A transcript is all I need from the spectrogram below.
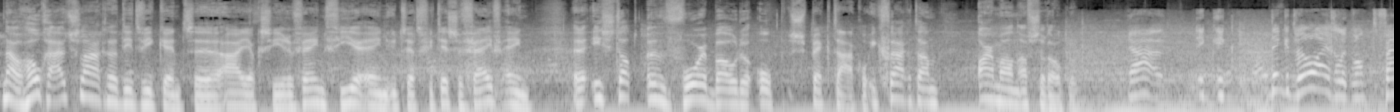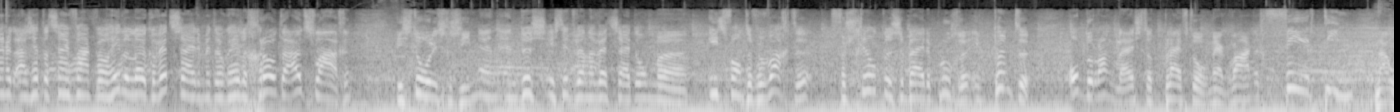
nou, hoge uitslagen dit weekend. Uh, Ajax, Heerenveen 4-1, Utrecht, Vitesse 5-1. Uh, is dat een voorbode op spektakel? Ik vraag het aan Arman Afseroglu. Ja, ik, ik denk het wel eigenlijk. Want Feyenoord AZ, dat zijn vaak wel hele leuke wedstrijden. Met ook hele grote uitslagen. Historisch gezien. En, en dus is dit wel een wedstrijd om uh, iets van te verwachten. Verschil tussen beide ploegen in punten op de ranglijst. Dat blijft toch merkwaardig. 14 nou.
